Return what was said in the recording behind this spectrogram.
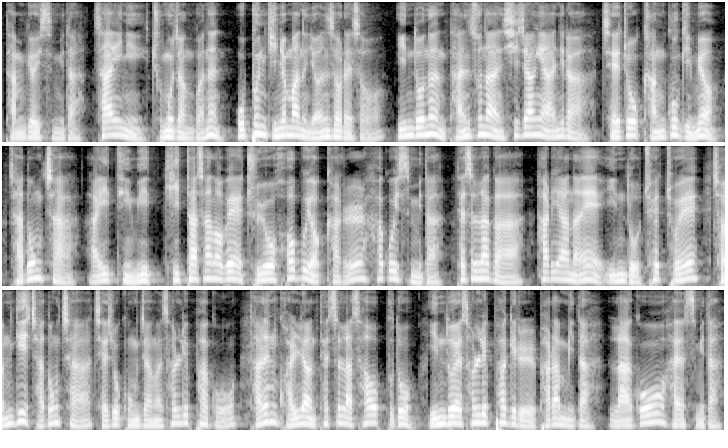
담겨 있습니다. 사인이 주무장관은 오픈 기념하는 연설에서 인도는 단순한 시장이 아니라 제조 강국이며 자동차, IT 및 기타 산업의 주요 허브 역할을 하고 있습니다. 테슬라가 하리아나에 인도 최초의 전기 자동차 제조 공장을 설립하고 다른 관련 테슬라 사업부도 인도에 설립하기를 바랍니다. 라고 하였습니다.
